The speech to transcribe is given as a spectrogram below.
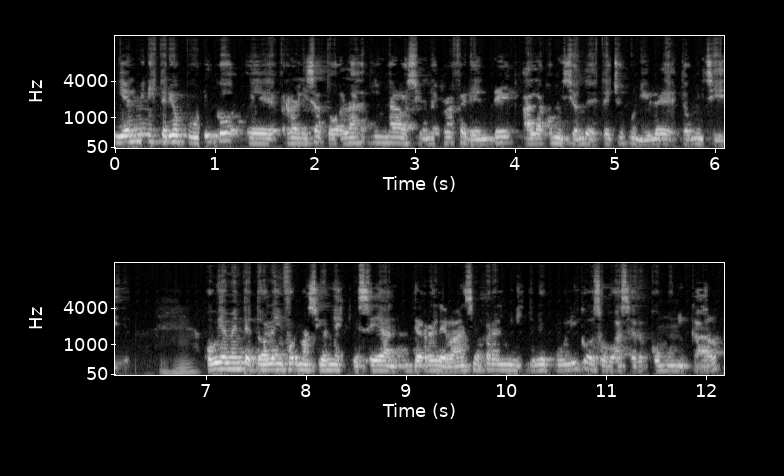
Y el Ministerio Público eh, realiza todas las indagaciones referentes a la comisión de este hecho punible de este homicidio. Obviamente todas las informaciones que sean de relevancia para el Ministerio Público, eso va a ser comunicado,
